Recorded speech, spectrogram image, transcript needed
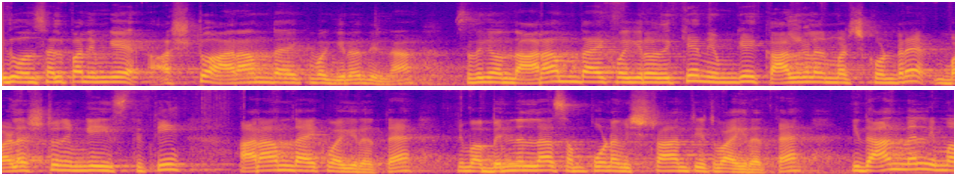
ಇದು ಒಂದು ಸ್ವಲ್ಪ ನಿಮಗೆ ಅಷ್ಟು ಆರಾಮದಾಯಕವಾಗಿರೋದಿಲ್ಲ. ಸೊ ಒಂದು ಆರಾಮದಾಯಕವಾಗಿರೋದಕ್ಕೆ ನಿಮಗೆ ಕಾಲುಗಳನ್ನು ಮಡ್ಚಿಕೊಂಡ್ರೆ ಭಾಳಷ್ಟು ನಿಮಗೆ ಈ ಸ್ಥಿತಿ ಆರಾಮದಾಯಕವಾಗಿರುತ್ತೆ. ನಿಮ್ಮ ಬೆನ್ನೆಲ್ಲ ಸಂಪೂರ್ಣ ವಿಶ್ರಾಂತಿಯುತವಾಗಿರುತ್ತೆ. ಇದಾದಮೇಲೆ ನಿಮ್ಮ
